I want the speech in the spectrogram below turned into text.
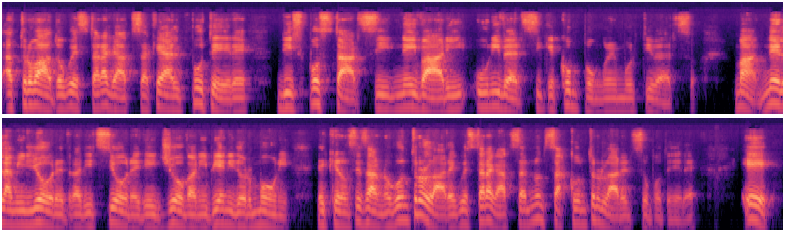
ha trovato questa ragazza che ha il potere di spostarsi nei vari universi che compongono il multiverso. Ma nella migliore tradizione dei giovani pieni d'ormoni e che non si sanno controllare, questa ragazza non sa controllare il suo potere. E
